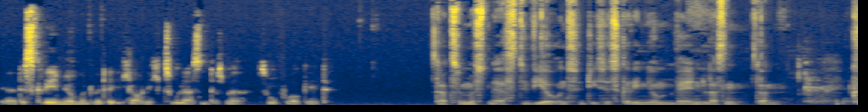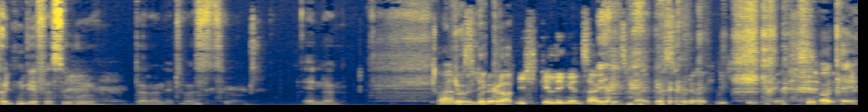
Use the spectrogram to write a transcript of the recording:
ja, das Gremium und würde ich auch nicht zulassen, dass man so vorgeht. Dazu müssten erst wir uns in dieses Gremium wählen lassen. Dann könnten wir versuchen, daran etwas zu ändern. Ah, ich das würde euch nicht gelingen, sage ich jetzt mal. Das würde euch nicht gelingen. Okay,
